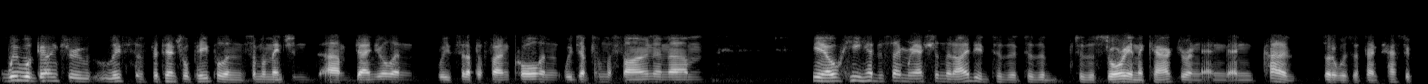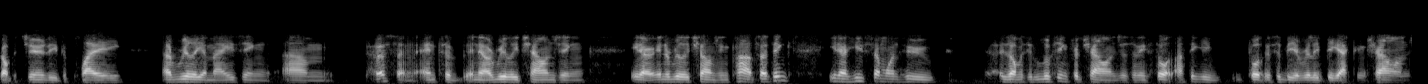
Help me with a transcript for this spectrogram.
we were going through lists of potential people, and someone mentioned um, Daniel, and we set up a phone call, and we jumped on the phone, and um, you know, he had the same reaction that I did to the to the to the story and the character, and and, and kind of thought it was a fantastic opportunity to play a really amazing um, person and to you know a really challenging, you know, in a really challenging part. So I think you know he's someone who is obviously looking for challenges, and he thought I think he thought this would be a really big acting challenge,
